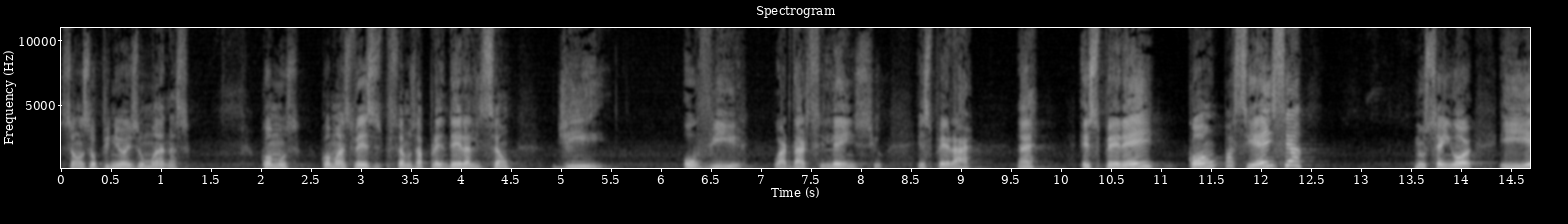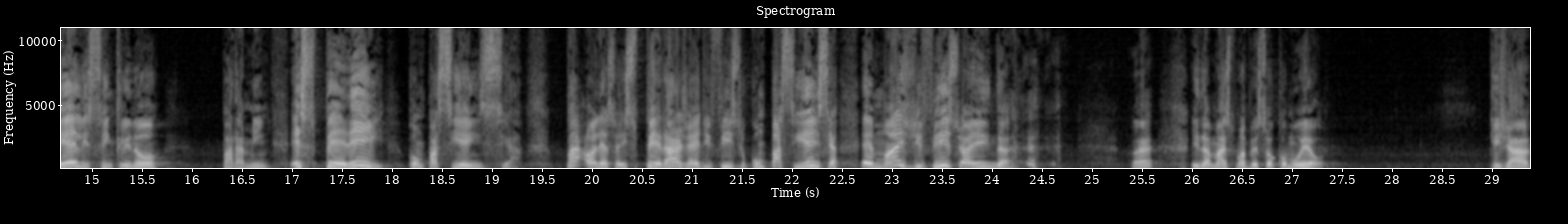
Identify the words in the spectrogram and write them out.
são as opiniões humanas. Como, como às vezes precisamos aprender a lição de ouvir, guardar silêncio, esperar. Né? Esperei com paciência no Senhor e ele se inclinou para mim. Esperei com paciência. Pa olha só, esperar já é difícil, com paciência é mais difícil ainda. é? Ainda mais para uma pessoa como eu, que já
